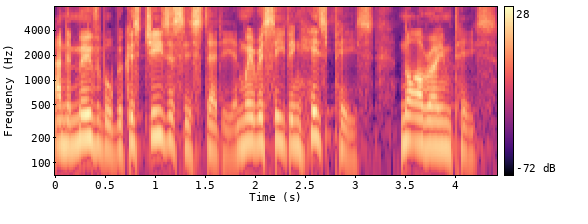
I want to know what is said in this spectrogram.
and immovable because Jesus is steady and we're receiving his peace, not our own peace.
